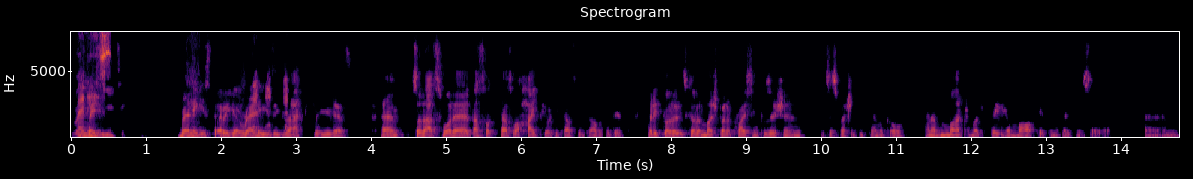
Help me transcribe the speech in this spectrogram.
Rennies. Rennies, there we go. Rennies, exactly. Yes. Um, so that's what uh, that's what that's what high purity calcium carbonate is. But it's got a, it's got a much better pricing position. It's a specialty chemical and a much much bigger market than the baking soda. Um,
